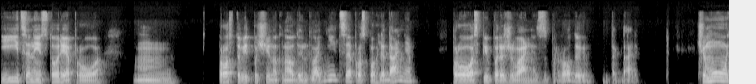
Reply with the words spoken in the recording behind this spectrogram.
І це не історія про м, просто відпочинок на один-два дні, це про споглядання, про співпереживання з природою і так далі. Чому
